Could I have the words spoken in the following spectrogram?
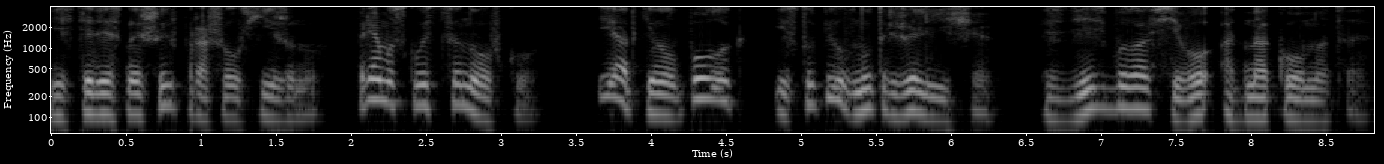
Бестелесный шиф прошел в хижину, прямо сквозь циновку. Я откинул полог и ступил внутрь жилища. Здесь была всего одна комната.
